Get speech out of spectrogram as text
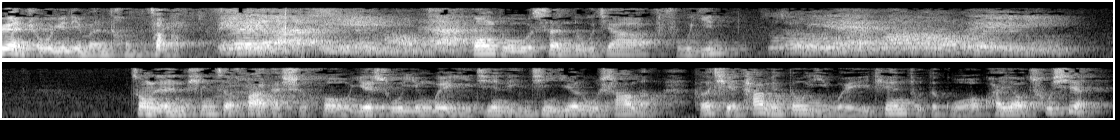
愿主与你们同在。愿你心灵同在。攻读圣路加福音。主愿光荣归于你。众人听这话的时候，耶稣因为已经临近耶路撒冷，而且他们都以为天主的国快要出现，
